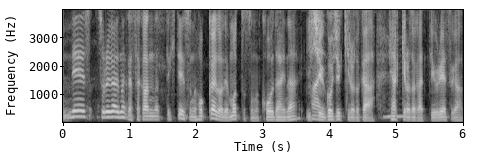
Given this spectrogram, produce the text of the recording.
ん。でそそれがなんか盛んになってきてその北海道でもっとその広大な一周はい50キロとか100キロとかっていうレースが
